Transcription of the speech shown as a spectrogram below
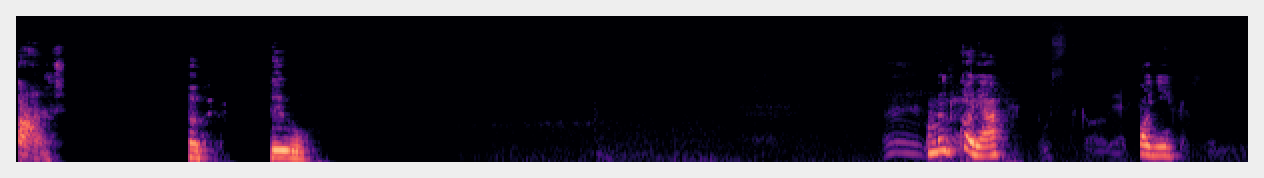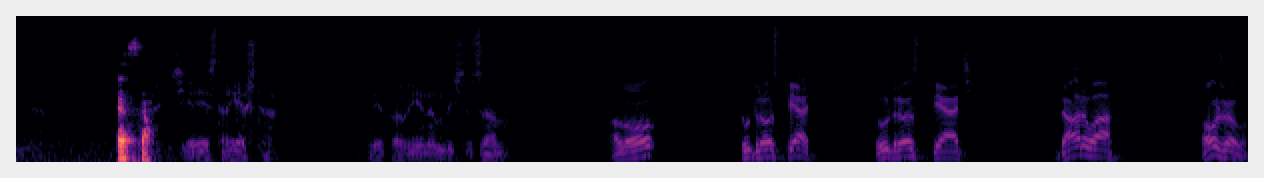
Marsz tyłu Moment konia. Pustko, każdy inny. Testa. Gdzie jest reszta? Nie powinienem być tu sam. Alo? Tu drost 5. Tu drost 5. Darła! Ożył!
